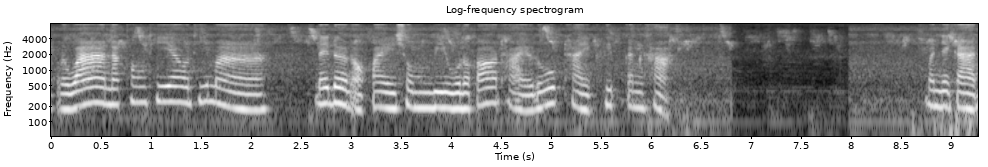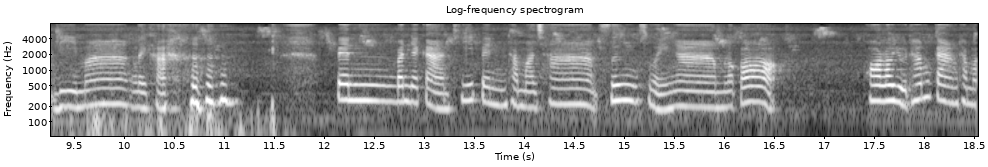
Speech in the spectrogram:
กหรือว่านักท่องเที่ยวที่มาได้เดินออกไปชมวิว แล้วก็ถ่ายรูปถ่ายคลิปกันค่ะ บรรยากาศดีมากเลยค่ะ เป็นบรรยากาศที่เป็นธรรมชาติ ซึ่งสวยงามแล้วก็ พอเราอยู่ท่ามกลางธรรม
